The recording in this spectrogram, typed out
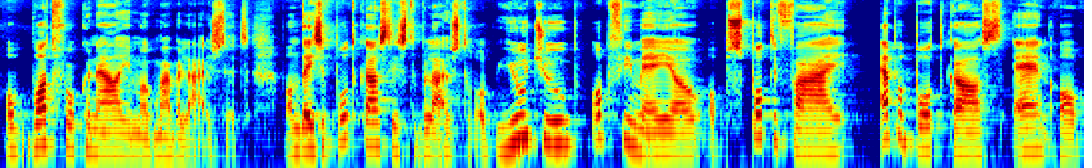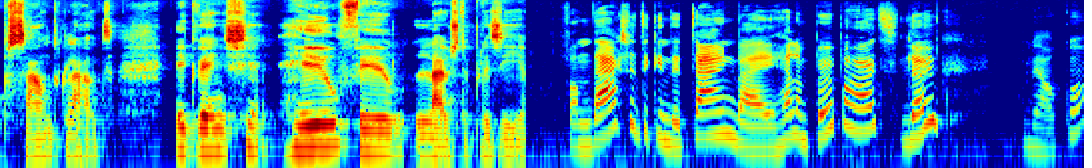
op wat voor kanaal je hem ook maar beluistert. Want deze podcast is te beluisteren op YouTube, op Vimeo, op Spotify Apple Podcast en op SoundCloud. Ik wens je heel veel luisterplezier. Vandaag zit ik in de tuin bij Helen Purperhart. Leuk. Welkom.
